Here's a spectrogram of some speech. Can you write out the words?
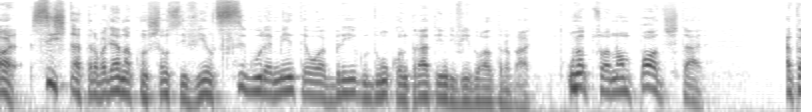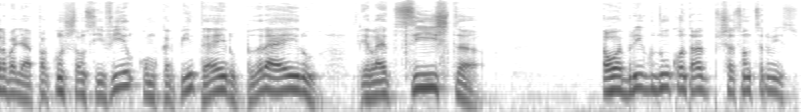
Ora, se está a trabalhar na construção civil, seguramente é o abrigo de um contrato individual de trabalho. Uma pessoa não pode estar a trabalhar para a construção civil como carpinteiro, pedreiro, eletricista, ao abrigo de um contrato de prestação de serviços.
